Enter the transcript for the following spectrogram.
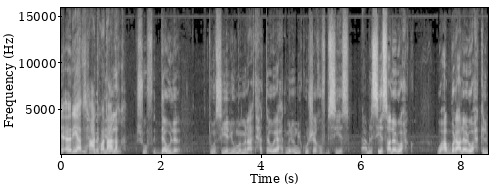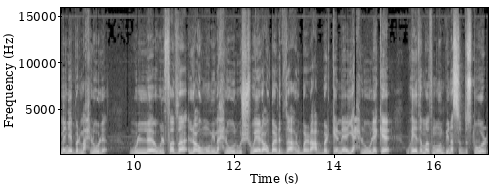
رياض عندك ما تعلق؟ شوف الدولة التونسية اليوم منعت حتى واحد من أنه يكون شغوف بالسياسة. اعمل السياسة على روحك وعبر على روحك المنابر محلولة والفضاء العمومي محلول والشوارع وبر الظاهر وبر عبر كما يحلو لك. وهذا مضمون بنص الدستور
